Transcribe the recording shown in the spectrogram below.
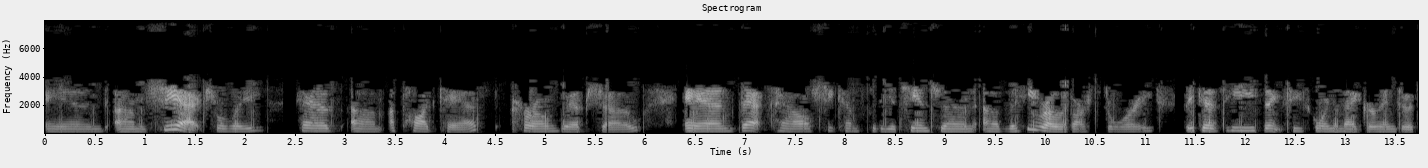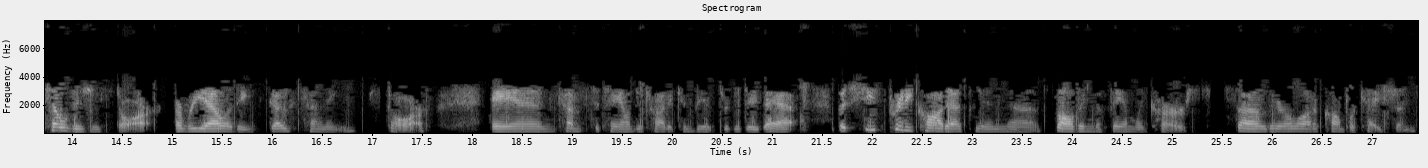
And um, she actually has um, a podcast, her own web show, and that's how she comes to the attention of the hero of our story because he thinks he's going to make her into a television star, a reality ghost hunting star, and comes to town to try to convince her to do that. But she's pretty caught up in uh, solving the family curse. So there are a lot of complications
